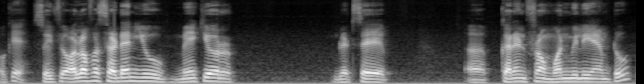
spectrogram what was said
Okay. So, if you all of a sudden you make your let us say uh, current from 1 milliamp to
